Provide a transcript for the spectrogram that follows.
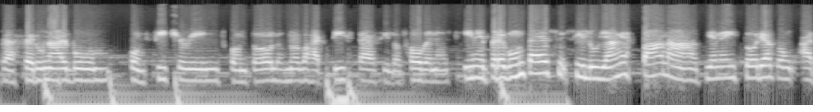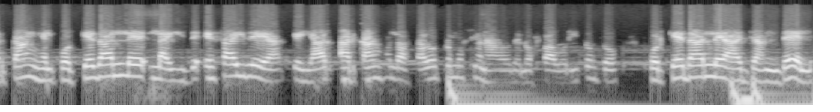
de hacer un álbum con featurings con todos los nuevos artistas y los jóvenes. Y mi pregunta es si, Luyan es pana, tiene historia con Arcángel, ¿por qué darle la esa idea que ya Arcángel lo ha estado promocionado de los favoritos dos? ¿Por qué darle a Yandel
